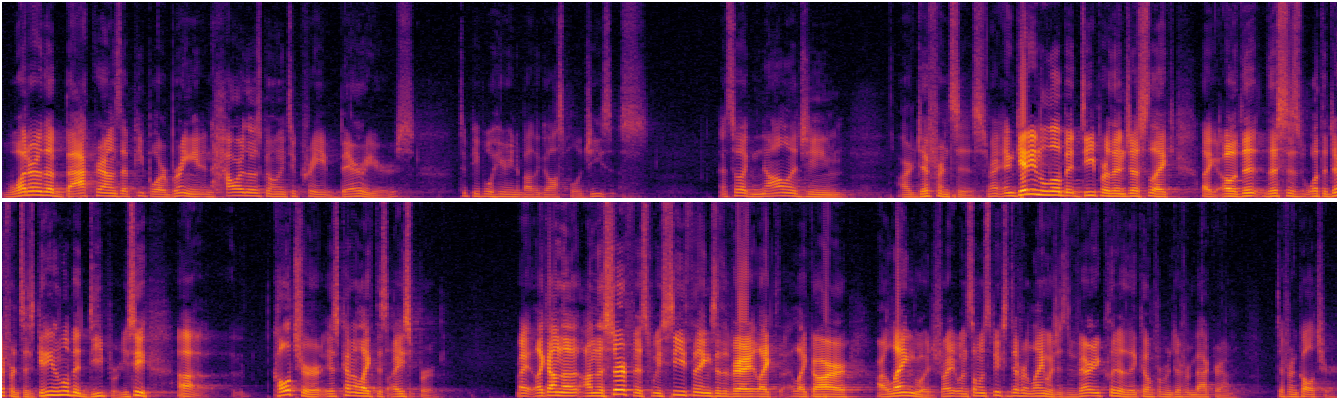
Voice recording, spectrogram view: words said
what are the backgrounds that people are bringing, and how are those going to create barriers to people hearing about the gospel of Jesus? And so acknowledging our differences, right? And getting a little bit deeper than just like, like oh, th- this is what the difference is. Getting a little bit deeper. You see, uh, culture is kind of like this iceberg. Right? Like on the, on the surface, we see things at the very, like, like our, our language, right? When someone speaks a different language, it's very clear they come from a different background, different culture.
